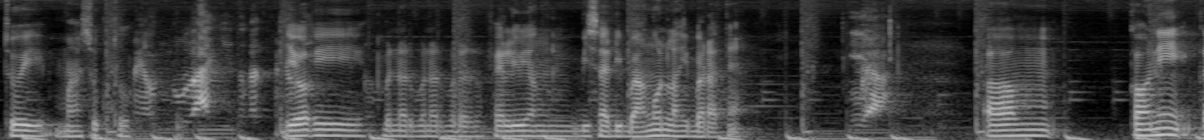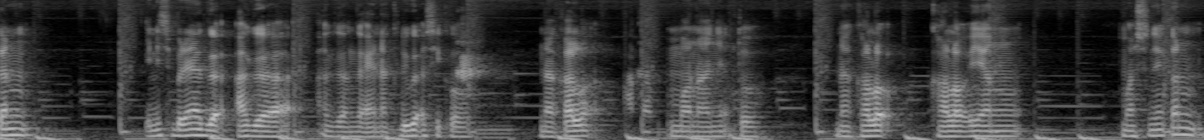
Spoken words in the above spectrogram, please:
cuy masuk tuh. Value lagi itu kan. Yoi bener bener bener. Value yang bisa dibangun lah ibaratnya. Iya. Em, kau nih kan ini sebenarnya agak agak agak nggak enak juga sih kau. Nah kalau mau nanya tuh. Nah kalau kalau yang maksudnya kan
